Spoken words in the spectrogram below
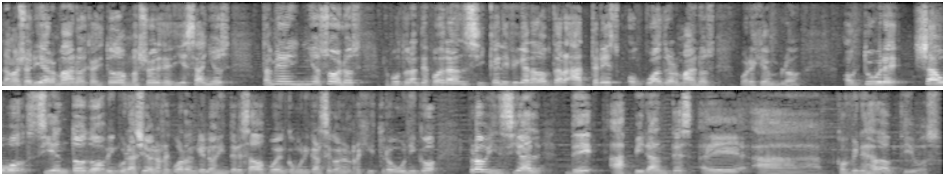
la mayoría hermanos, casi todos mayores de 10 años. También hay niños solos. Los postulantes podrán, si califican, adoptar a tres o cuatro hermanos, por ejemplo. Octubre ya hubo 102 vinculaciones. Recuerden que los interesados pueden comunicarse con el registro único provincial de aspirantes eh, a- con fines adoptivos.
